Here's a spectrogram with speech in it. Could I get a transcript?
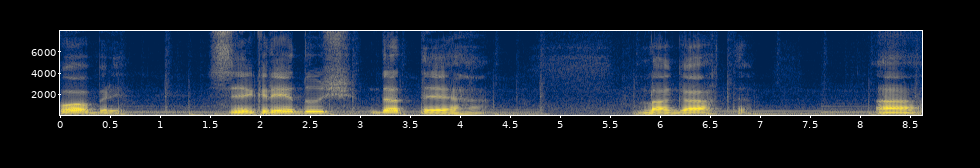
descobre segredos da terra, lagarta, a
